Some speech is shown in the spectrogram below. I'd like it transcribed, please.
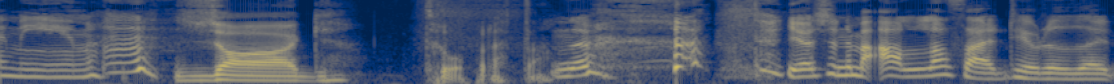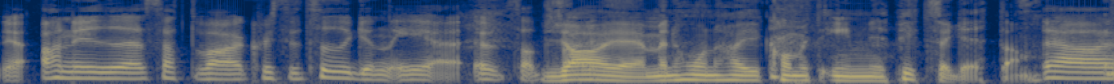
I mean. Jag tror på detta. Jag känner med alla så här teorier, har ni sett vad Chrissy Teigen är utsatt för? Ja, ja, men hon har ju kommit in i pizzagaten. Ja. Det är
